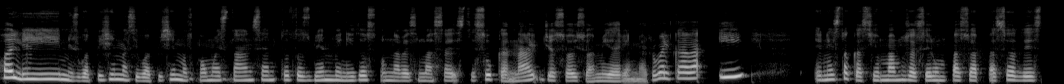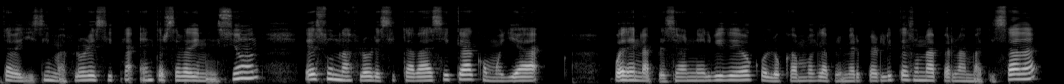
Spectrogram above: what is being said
Hola, mis guapísimas y guapísimos, ¿cómo están? Sean todos bienvenidos una vez más a este su canal. Yo soy su amiga Ariana Rubalcaba y en esta ocasión vamos a hacer un paso a paso de esta bellísima florecita en tercera dimensión. Es una florecita básica, como ya pueden apreciar en el video, colocamos la primer perlita, es una perla matizada.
